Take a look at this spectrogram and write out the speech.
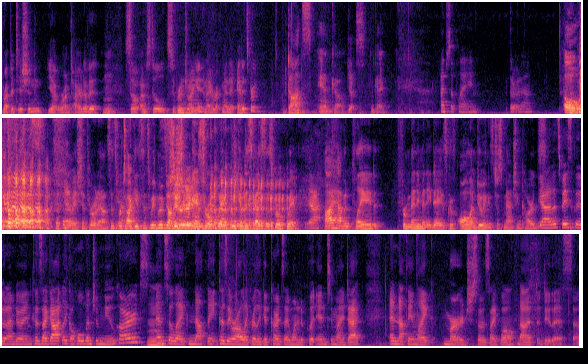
repetition yet where I'm tired of it. Hmm. So I'm still super enjoying it and I recommend it. And it's free. Dots and Co. Yes. Okay. I'm still playing Throwdown. Oh, yes. Animation Throwdown. Since we're talking, since we've moved on to Shitter shitter games. games real quick, we can discuss this real quick. Yeah. I haven't played for many, many days because all I'm doing is just matching cards. Yeah, that's basically what I'm doing because I got like a whole bunch of new cards, Mm. and so like nothing because they were all like really good cards I wanted to put into my deck, and nothing like merged. So it's like, well, now I have to do this. So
